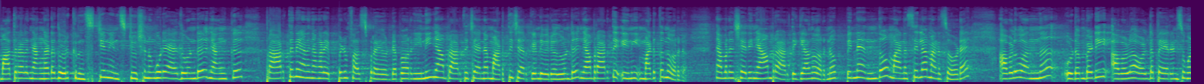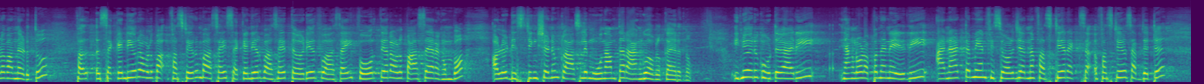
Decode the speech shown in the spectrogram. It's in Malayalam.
മാത്രമല്ല ഞങ്ങളുടെ ഒരു ക്രിസ്ത്യൻ ഇൻസ്റ്റിറ്റ്യൂഷനും കൂടി ആയതുകൊണ്ട് ഞങ്ങൾക്ക് പ്രാർത്ഥനയാണ് ഞങ്ങളുടെ എപ്പോഴും ഫസ്റ്റ് പ്രയോറിറ്റി അപ്പോൾ പറഞ്ഞു ഇനി ഞാൻ പ്രാർത്ഥിച്ചാൽ എന്നെ മടുത്ത് ചേർക്കേണ്ടി വരും. അതുകൊണ്ട് ഞാൻ പ്രാർത്ഥി ഇനി മടുത്തെന്ന് പറഞ്ഞു. ഞാൻ പറഞ്ഞു ശരി ഞാൻ പ്രാർത്ഥിക്കാമെന്ന് പറഞ്ഞു. പിന്നെ എന്തോ മനസ്സില്ല മനസ്സോടെ അവൾ വന്ന് ഉടമ്പടി അവളും അവളുടെ പേരൻസും കൂടെ വന്നെടുത്തു സെക്കൻഡ് ഇയർ അവൾ ഫസ്റ്റ് ഇയറും പാസ്സായി സെക്കൻഡ് ഇയർ പാസ്സായി തേർഡ് ഇയർ പാസ്സായി ഫോർത്ത് ഇയർ അവൾ പാസ്സായി ഇറങ്ങുമ്പോൾ അവൾ ഡിസ്റ്റിങ്ഷനും ക്ലാസ്സിലെ മൂന്നാമത്തെ റാങ്കും അവൾക്കായിരുന്നു. ഇനിയൊരു കൂട്ടുകാരി ഞങ്ങളോടൊപ്പം തന്നെ എഴുതി അനാട്ടമി ആൻഡ് ഫിസിയോളജി എന്ന ഫസ്റ്റ് ഇയർ എക്സാ ഫസ്റ്റ് ഇയർ സബ്ജക്റ്റ്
